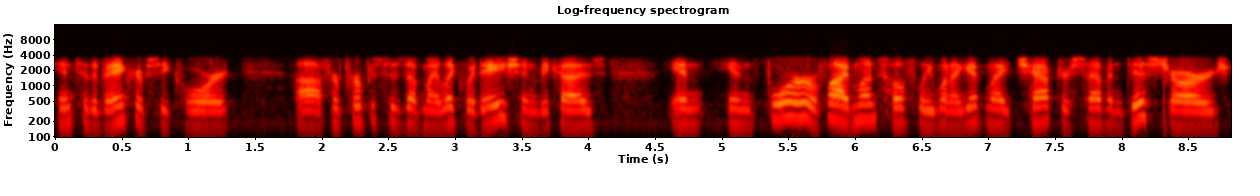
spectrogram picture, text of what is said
into the bankruptcy court uh, for purposes of my liquidation because in in four or five months, hopefully, when I get my Chapter Seven discharge,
